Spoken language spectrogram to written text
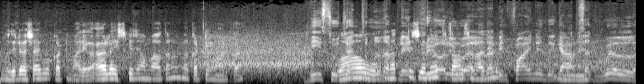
मुझे लगा शायद वो कट मारेगा। अगर इसके जगह मैं होता ना मैं कट ही मारता। These two gentlemen have played really well and have been finding the gaps at will.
